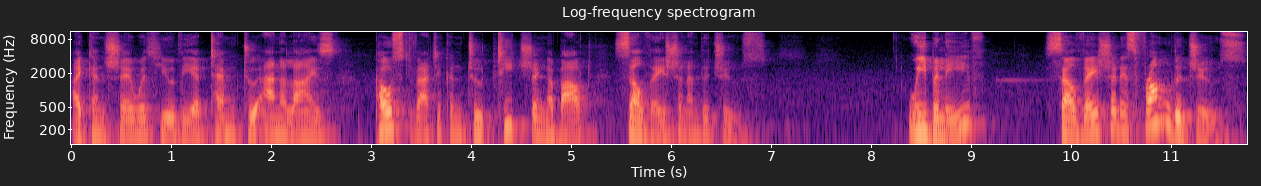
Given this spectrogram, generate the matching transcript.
I can share with you the attempt to analyze post Vatican II teaching about salvation and the Jews. We believe salvation is from the Jews.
